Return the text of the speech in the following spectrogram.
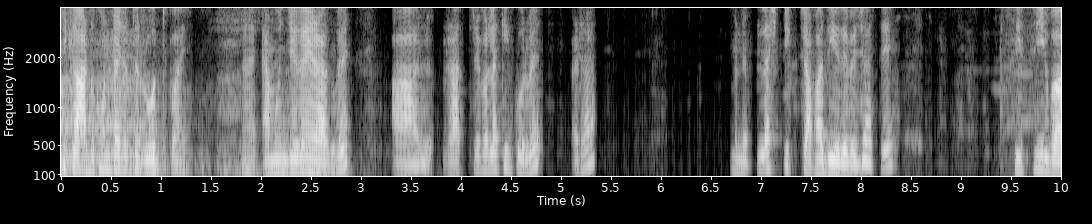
থেকে আট ঘণ্টা যাতে রোদ পায় হ্যাঁ এমন জায়গায় রাখবে। আর রাত্রেবেলা কি করবে এটা মানে প্লাস্টিক চাপা দিয়ে দেবে যাতে শিশির বা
